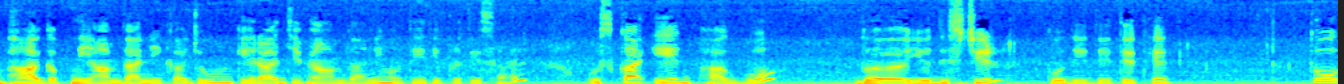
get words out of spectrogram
भाग अपनी आमदनी का, जो उनके राज्य में आमदनी होती थी प्रति साल, उसका एक भाग वो युधिष्ठिर को दे देते थे। तो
